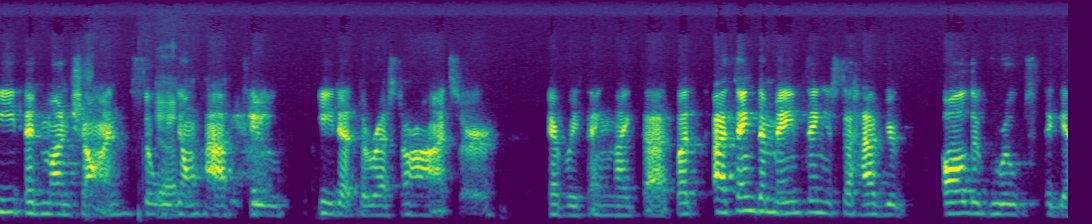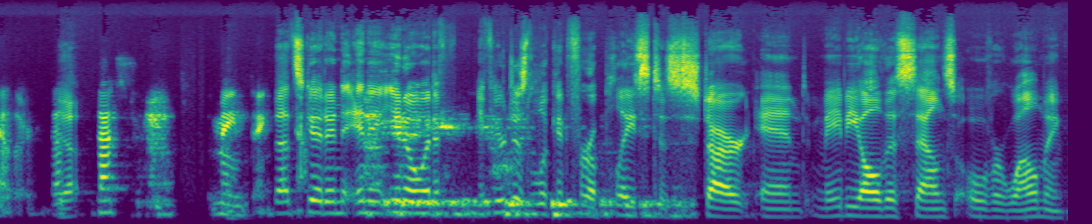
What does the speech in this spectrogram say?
eat and munch on, so yeah. we don't have to eat at the restaurants or everything like that. But I think the main thing is to have your all the groups together. That's yeah. that's the main thing. That's yeah. good. And, and you know, if, if you're just looking for a place to start, and maybe all this sounds overwhelming,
